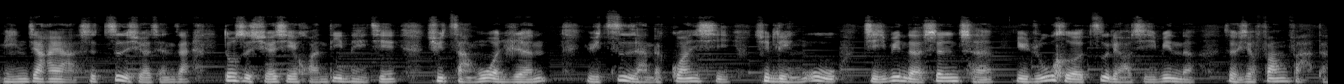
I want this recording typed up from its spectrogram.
名家呀是自学成才，都是学习《黄帝内经》去掌握人与自然的关系，去领悟疾病的生成与如何治疗疾病的这些方法的。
